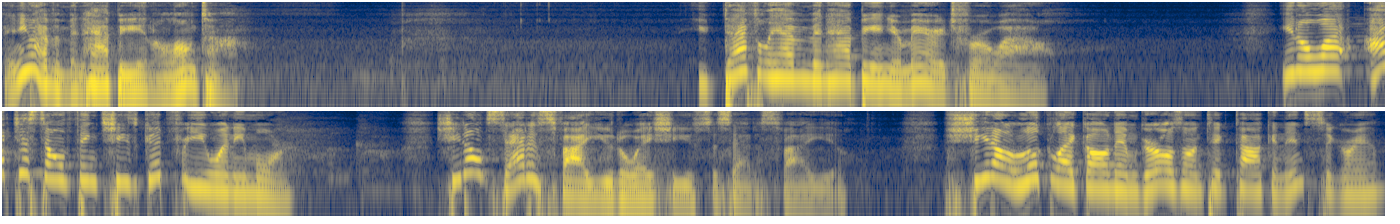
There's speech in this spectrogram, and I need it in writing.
And you haven't been happy in a long time. You definitely haven't been happy in your marriage for a while. You know what? I just don't think she's good for you anymore. She don't satisfy you the way she used to satisfy you. She don't look like all them girls on TikTok and Instagram.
